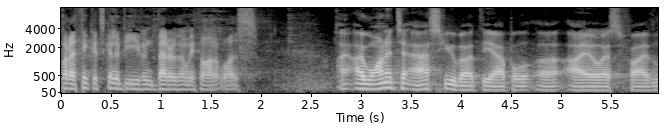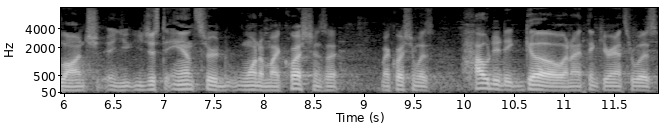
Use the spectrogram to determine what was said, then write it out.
But I think it's going to be even better than we thought it was. I, I wanted to ask you about the Apple uh, iOS 5 launch. Uh, You, you just answered one of my questions. I, my question was, how did it go? And I think your answer was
